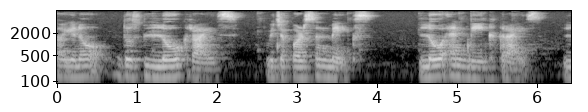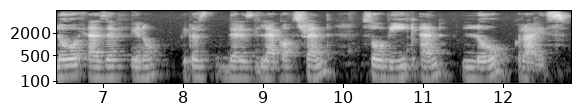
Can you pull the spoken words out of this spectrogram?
uh, you know those low cries which a person makes low and weak cries low as if you know because there is lack of strength so weak and low cries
